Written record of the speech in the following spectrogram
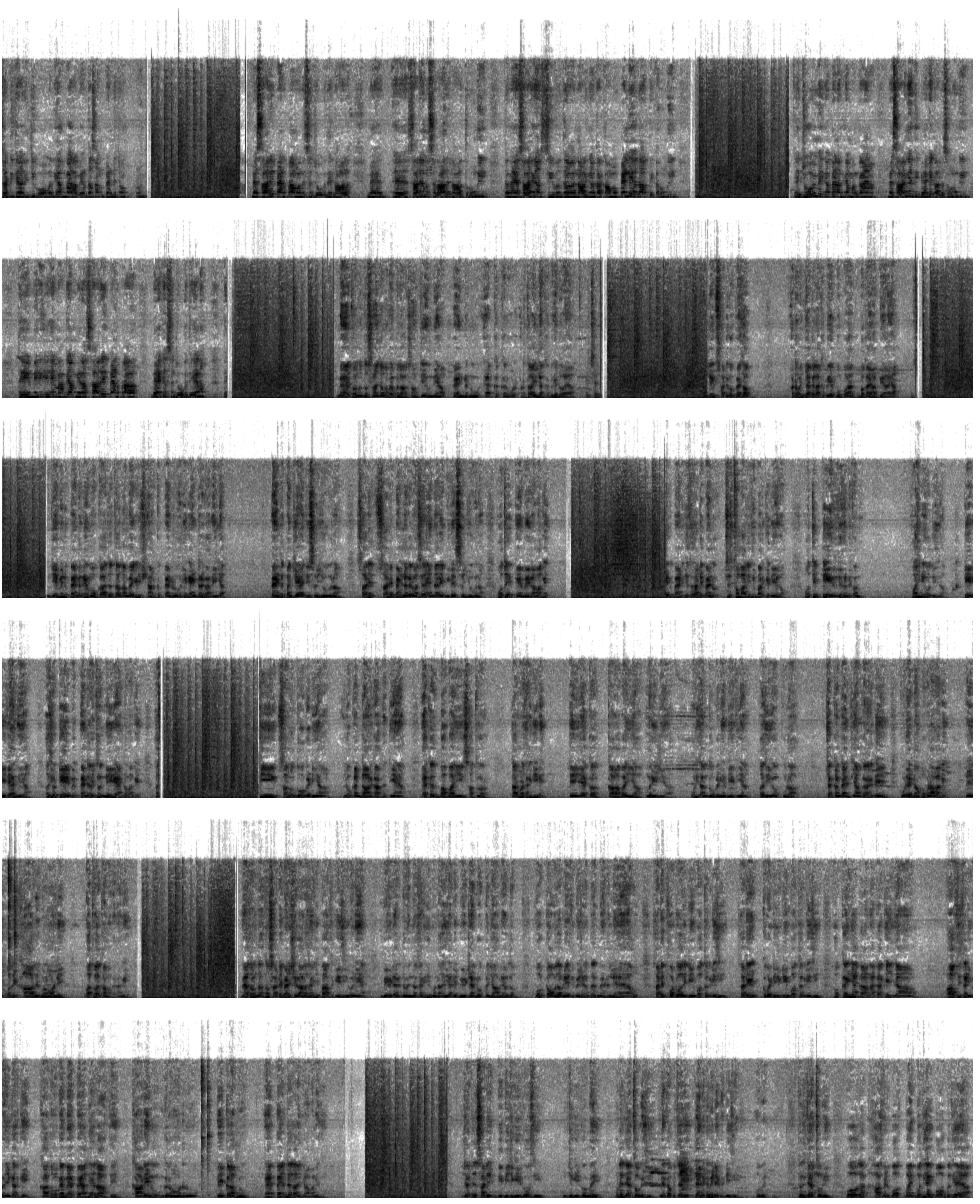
ਸਾਡੀ ਤਿਆਰੀ ਜੀ ਬਹੁਤ ਵਧੀਆ ਹੰਗਾਰਾ ਮਿਲਦਾ ਸਾਨੂੰ ਪਿੰਡ ਚੋਂ। ਹਾਂਜੀ। ਮੈਂ ਸਾਰੇ ਭੈਣ ਭਰਾਵਾਂ ਦੇ ਸਹਿਯੋਗ ਦੇ ਨਾਲ ਮੈਂ ਸਾਰਿਆਂ ਦੀ ਸਲਾਹ ਦੇ ਨਾਲ ਤੁਰੂੰਗੀ ਤੇ ਮੈਂ ਸਾਰੀਆਂ ਸੀਵਰ ਦਾ ਨਾਲੀਆਂ ਦਾ ਕੰਮ ਪਹਿਲੇ ਆਧਾਰ ਤੇ ਕਰੂੰਗੀ। ਤੇ ਜੋ ਵੀ ਮੇਰੀਆਂ ਭੈਣਾਂ ਦੀਆਂ ਮੰਗਾਂ ਆ ਮੈਂ ਸਾਰੀਆਂ ਦੀ ਬਹਿ ਕੇ ਗੱਲ ਸੁਣੂੰਗੀ ਤੇ ਮੇਰੀ ਇਹ ਮੰਗ ਆ ਮੇਰਾ ਸਾਰੇ ਭੈਣ ਭਰਾ ਬਹਿ ਕੇ ਸਹਿਯੋਗ ਦੇਣ ਤੇ ਮੈਂ ਤੁਹਾਨੂੰ ਦੱਸਣਾ ਚਾਹੁੰਦਾ ਮੈਂ ਬਲਾਕ ਸੰਮਤੀ ਹੁੰਦੇ ਆ ਪਿੰਡ ਨੂੰ 1 ਕਰੋੜ 48 ਲੱਖ ਰੁਪਏ ਦਵਾਇਆ। ਅੱਛਾ ਜੀ। ਥੱਲੇ ਸਾਡੇ ਕੋਲ ਪੈਸਾ 58 ਕੁ ਲੱਖ ਰੁਪਏ ਬਕਾ- ਬਕਾਇਆ ਪਿਆ ਆ। ਜੇ ਮੈਨੂੰ ਪਿੰਡ ਨੇ ਮੌਕਾ ਦਿੱਤਾ ਤਾਂ ਮੈਂ ਜਿਹੜੀ ਸੜਕ ਪਿੰਡ ਨੂੰ ਹਰੇਕ ਐਂਟਰ ਕਰ ਰਹੀ ਆ। ਪਿੰਡ ਪੰਚਾਇਤ ਦੀ ਸਹਿਯੋਗ ਨਾਲ ਸਾਰੇ ਸਾਰੇ ਪਿੰਡ ਨਗਰ ਵਾਸੀਆਂ ਐਨ ਆਰ ਆਈ ਵੀ ਦੇ ਸਹਿਯੋਗ ਨਾਲ ਉੱਥੇ ਕੈਮਰੇ ਲਾਵਾਂਗੇ। ਇੱਕ ਪਿੰਡ ਜਿੱਥੇ ਸਾਡੇ ਪਿੰਡ ਨੂੰ ਜਿੱਥੋਂ ਮਰਜ਼ੀ ਤੁਸੀਂ ਵੜ ਕੇ ਦੇਖ ਲਓ। ਉੱਥੇ ਢੇਰ ਦਿਖਣਗੇ ਤੁਹਾਨੂੰ। ਕੁਝ ਨਹੀਂ ਉਹ ਦਿਖਦਾ। ਢੇਰ ਹੀ ਦਿਖਦੇ ਆ। ਅਸੀਂ ਉਹ ਢੇਰ ਪਿੰਡ ਦੇ ਵਿੱਚ ਨਹੀਂ ਰਹਿਣ ਦੇਵਾਂਗੇ। ਅਸੀਂ ਸਾਨੂੰ ਦੋ ਗੱਡੀਆਂ ਲੋਕਾਂ ਨੇ ਦਾਨ ਕਰ ਦਿੱਤੀਆਂ ਆ। ਇੱਕ ਬਾਬਾ ਜੀ ਸਤਿਗੁਰ ਤਰਮਨ ਸਿੰਘ ਜੀ ਨੇ ਤੇ ਇੱਕ ਕਾਲਾ ਭਾਈ ਆ ਮਰੀਲੀ ਆ ਉਹਨੇ ਸਾਨੂੰ ਦੋ ਗੱਡੀਆਂ ਦੇ ਦਿੱਤੀਆਂ। ਅਸੀਂ ਉਹ ਕੂੜਾ ਚੱਕਣ ਦਾ ਇੰਤਜ਼ਾਮ ਕਰਾਂਗੇ ਤੇ ਕੂੜੇ ਦਾ ਡੰਪ ਬਣਾਵਾਂਗੇ ਤੇ ਉਹਦੇ ਖਾਦ ਬਣਾਉਣ ਲਈ ਵੱਧ ਤੋਂ ਵੱਧ ਕੰਮ ਕਰਾਂਗੇ। ਮੈਂ ਤੁਹਾਨੂੰ ਦੱਸਦਾ, ਸਾਡੇ ਪਿੰਡ ਸ਼ਿਕਾਰਾ ਸਿੰਘ ਜੀ ਭਾਰਤ ਕੇਸਰੀ ਬਣੇ ਆ ਬੀਡ ਦਵਿੰਦਰ ਸਿੰਘ ਜੀ ਮੁੰਡਾ ਸੀ, ਸਾਡੇ ਬੀਡ ਲੈਵਲ ਪੰਜਾਬ ਲੈਵਲ ਦਾ ਬਹੁਤ ਟੌਪ ਦਾ ਪਲੇਅਰ ਸੀ ਪਹਿਲੇ ਨੰਬਰ ਤੇ ਮੈਡਲ ਲਿਆਇਆ ਉਹ। ਸਾਡੇ ਫੁੱਟਬਾਲ ਦੀ ਟੀਮ ਬਹੁਤ ਤਕੜੀ ਸੀ, ਸਾਡੇ ਕਬੱਡੀ ਦੀ ਟੀਮ ਬਹੁਤ ਤਕੜੀ ਸੀ। ਉਹ ਕਈਆਂ ਕਾਰਨਾਂ ਕਰਕੇ ਜਾਂ ਆਪਸੀ ਧੜੀਬਾਜ਼ੀ ਕਰਕੇ ਖਤਮ ਹੋ ਗਿਆ ਮੈਂ ਪਹਿਲ ਦੇ ਆਧਾਰ ਤੇ ਖਾੜੇ ਨੂੰ ਗਰਾਊਂਡ ਨੂੰ ਤੇ ਕਲੱਬ ਨੂੰ ਇਹ ਪਹਿਲ ਦੇ ਆਧਾਰ ਤੇ ਚਲਾਵਾਂਗੇ ਜੀ। ਜਦ ਸਾਡੀ ਬੀਬੀ ਜਗੀਰ ਕੌਰ ਸੀ, ਜਗੀਰ ਕੌਰ ਮਹੀ, ਉਹਨੇ ਡੈਥ ਹੋ ਗਈ ਸੀ। ਮੈਂ ਕਿਹਾ ਵਿਚਾਰੀ ਤਿੰਨ ਕੁ ਮਹੀਨੇ ਕੱਢੀ ਸੀ। ਉਹ ਵੀ, ਤੇ ਉਹਦੀ ਡੈਥ ਹੋ ਗਈ। ਉਹ ਉਹਦਾ ਹਸਬੰਡ ਬਹੁਤ ਬਾਈ ਵਧੀਆ ਹੀ ਬਹੁਤ ਵਧੀਆ ਆ।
